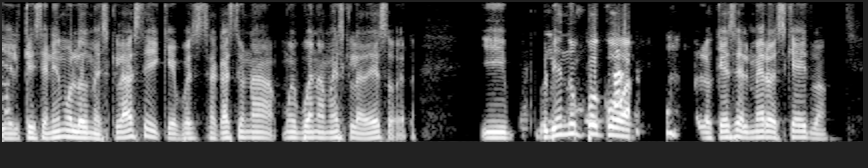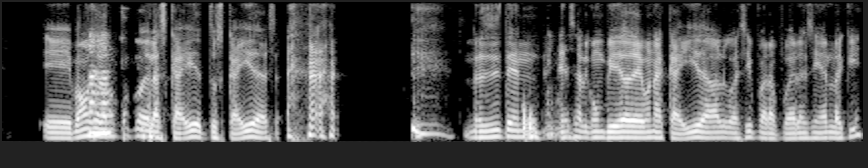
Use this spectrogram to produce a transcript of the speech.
y, el cristianismo los mezclaste y que pues sacaste una muy buena mezcla de eso, ¿verdad? Y volviendo un poco a, a lo que es el mero skate, ¿va? Eh, vamos a hablar un poco de las caídas, tus caídas. no sé si tienes algún video de una caída o algo así para poder enseñarlo aquí.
